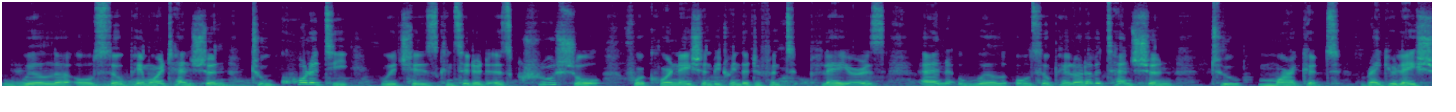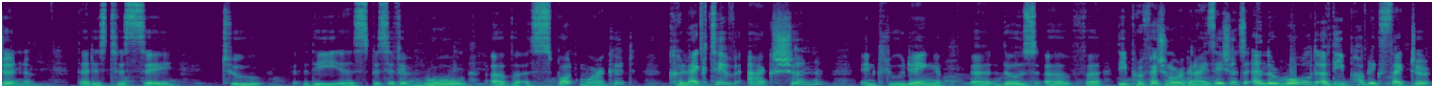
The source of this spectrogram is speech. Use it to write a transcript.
will uh, also pay more attention to quality, which is considered as crucial for coordination between the different players, and will also pay a lot of attention to market regulation. That is to say, to the uh, specific role of a spot market, collective action, including uh, those of uh, the professional organizations, and the role of the public sector,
